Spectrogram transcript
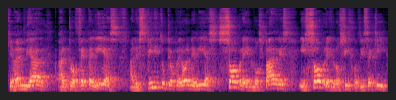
que va a enviar al profeta Elías, al espíritu que operó en Elías sobre los padres y sobre los hijos, dice aquí.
